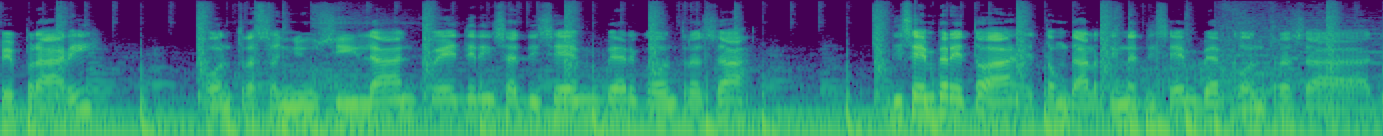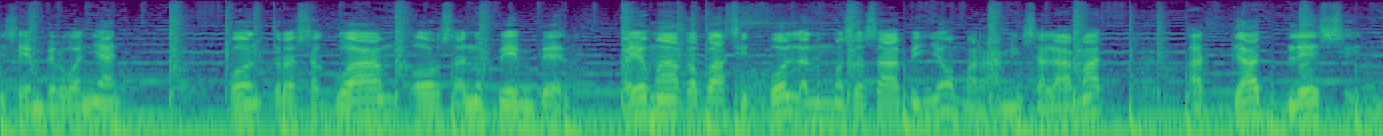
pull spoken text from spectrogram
February. Kontra sa New Zealand. Pwede rin sa December. Kontra sa December ito ah. Itong darating na December. Kontra sa December 1 yan. Kontra sa Guam or sa November. Kayo mga kabasketball, anong masasabi nyo? Maraming salamat at God bless lahat.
